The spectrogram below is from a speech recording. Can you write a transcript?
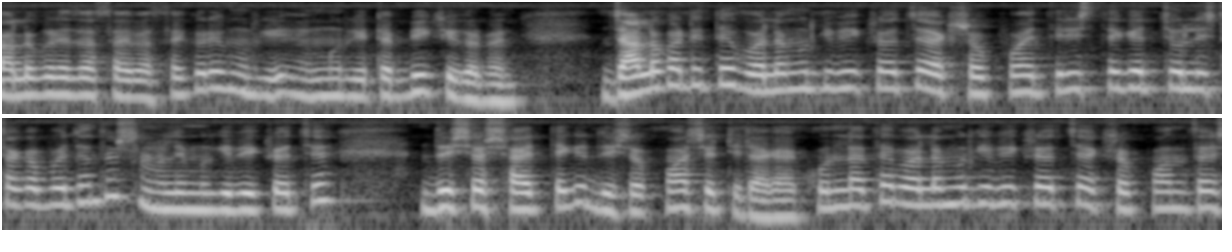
ভালো করে যাচাই বাছাই করে মুরগি, মুরগিটা বিক্রি করবেন। জালকাটিতে ব্রয়লার মুরগি বিক্রি হচ্ছে একশো পঁয়ত্রিশ থেকে চল্লিশ টাকা পর্যন্ত, সোনালী মুরগি বিক্রি হচ্ছে দুইশো ষাট থেকে দুইশো পঁয়ষট্টি টাকা। খুলনাতে ব্রয়লার মুরগি বিক্রি হচ্ছে একশো পঞ্চাশ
